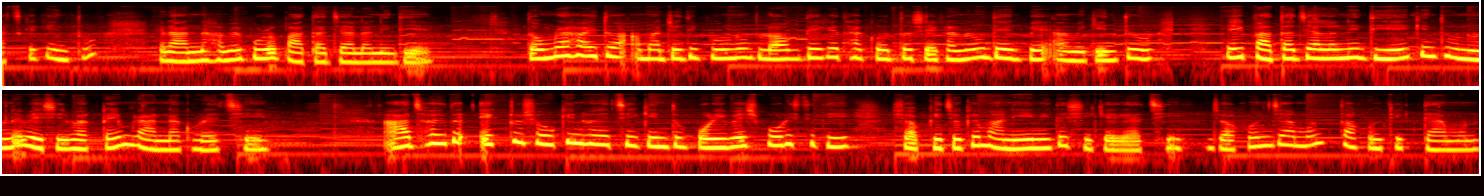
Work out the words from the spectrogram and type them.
আজকে কিন্তু রান্না হবে পুরো পাতার জ্বালানি দিয়ে। তোমরা হয়তো আমার যদি পুরনো ব্লগ দেখে থাকো, তো সেখানেও দেখবে, আমি কিন্তু এই পাতা জ্বালানি দিয়েই কিন্তু উনুনে বেশিরভাগ টাইম রান্না করেছি। আজ হয়তো একটু শৌখিন হয়েছি, কিন্তু পরিবেশ, পরিস্থিতি সব কিছুকে মানিয়ে নিতে শিখে গেছি। যখন যেমন, তখন ঠিক তেমন।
